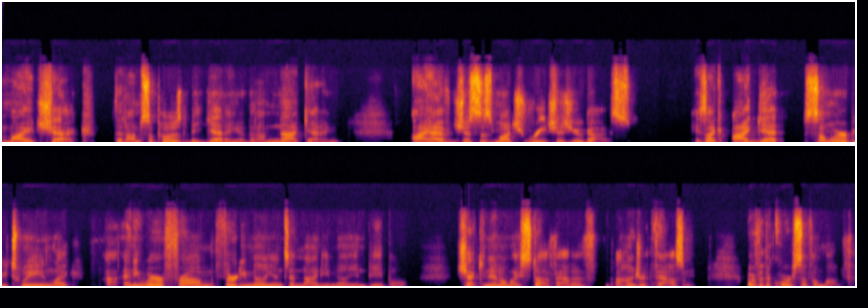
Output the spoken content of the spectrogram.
my check that I'm supposed to be getting and that I'm not getting I have just as much reach as you guys. He's like, I get somewhere between like uh, anywhere from 30 million to 90 million people checking in on my stuff out of 100,000 over the course of a month.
